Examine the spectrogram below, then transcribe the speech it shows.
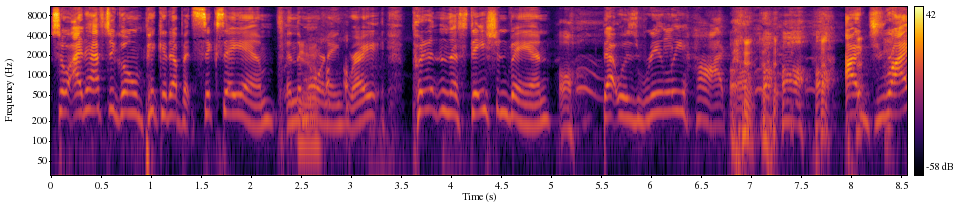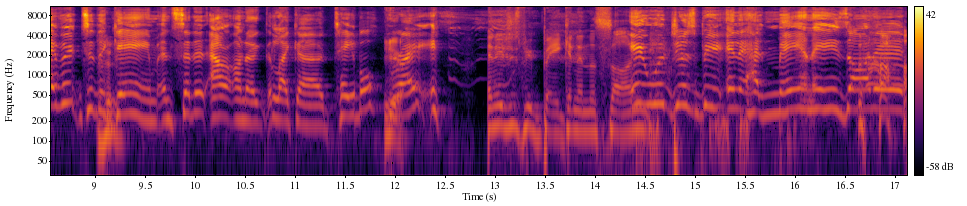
So I'd have to go and pick it up at 6 a.m. in the morning, right? Put it in the station van Oh. that was really hot. I drive it to the game and set it out on a like a table, right? and it'd just be bacon in the sun. It would just be, and it had mayonnaise on it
